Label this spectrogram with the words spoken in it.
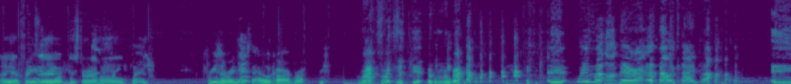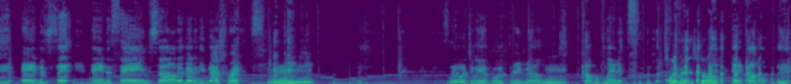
Oh yeah, Frieza Yeah, yeah. destroyed a whole planet. Frieza right next to Alucard, bro. Right, Frieza, Frieza up there, right? with Alucard, dog. In the same, in the same cell. They better be best friends. Mm-hmm. Say what you in for? Three mil, Mm. couple planets, Wait a minute. So, hit a couple. Hit,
